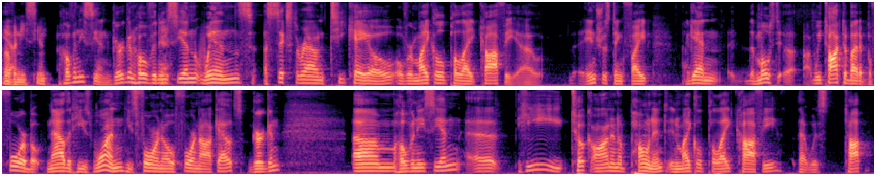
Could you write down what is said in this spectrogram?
Yeah. Hovhannisyan. Hovhannisyan. Gurgen Hovhannisyan wins a sixth round TKO over Michael Polite Coffie. Uh, interesting fight. Again, the most uh, we talked about it before, but now that he's won, he's 4 0, four knockouts. Gurgen. Um, Hovhannisyan, uh, he took on an opponent in Michael Polite Coffie that was top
